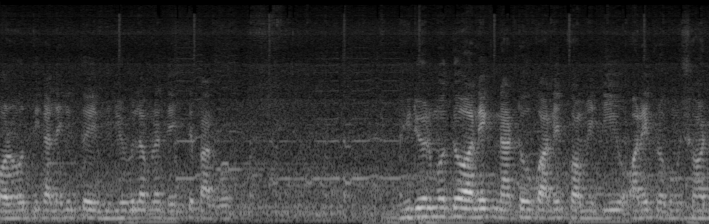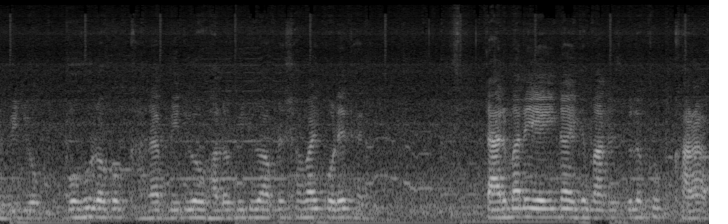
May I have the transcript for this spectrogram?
পরবর্তীকালে কিন্তু এই ভিডিওগুলো আমরা দেখতে পারব। ভিডিওর মধ্যে অনেক নাটক, অনেক কমেডি, অনেক রকম শর্ট ভিডিও, বহু রকম খারাপ ভিডিও, ভালো ভিডিও আমরা সবাই করে থাকি। তার মানে এই নয় যে মানুষগুলো খুব খারাপ।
